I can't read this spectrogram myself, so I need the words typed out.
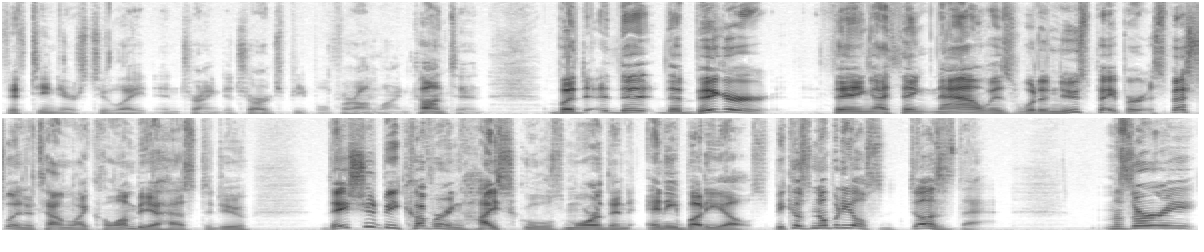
15 years too late in trying to charge people for online content. But the the bigger thing I think now is what a newspaper, especially in a town like Columbia, has to do. They should be covering high schools more than anybody else because nobody else does that. Missouri,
